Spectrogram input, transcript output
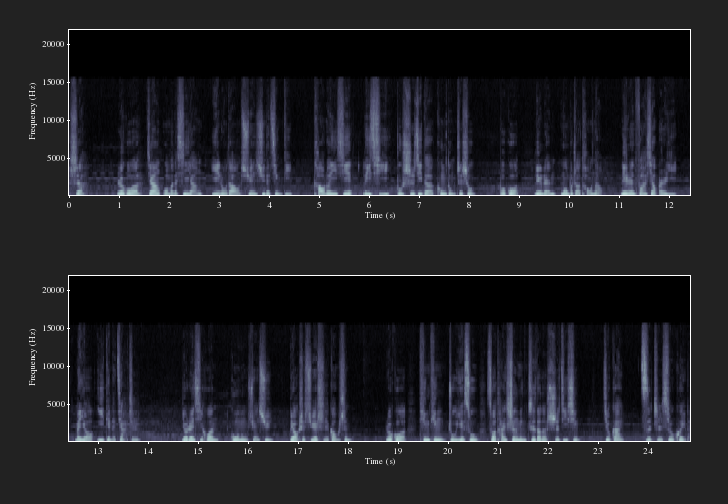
是啊，如果将我们的信仰引入到玄虚的境地，讨论一些离奇不实际的空洞之说，不过令人摸不着头脑，令人发笑而已，没有一点的价值。有人喜欢故弄玄虚，表示学识高深。如果听听主耶稣所谈生命之道的实际性，就该自知羞愧了。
